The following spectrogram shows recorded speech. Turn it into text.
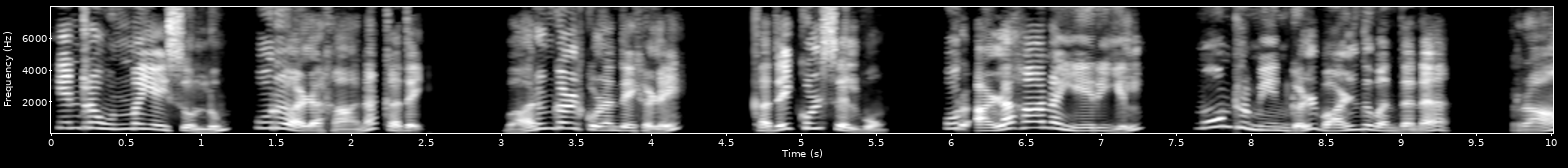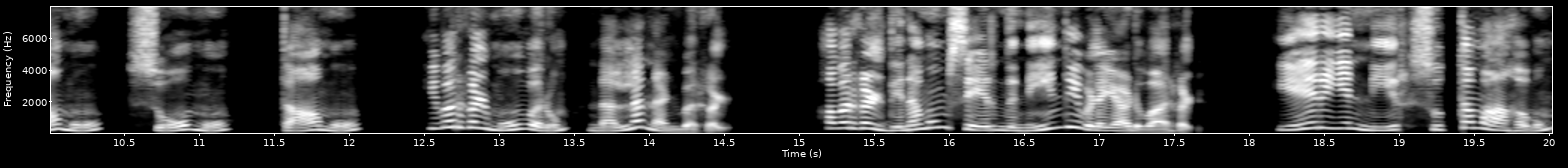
என்ற உண்மையை சொல்லும் ஒரு அழகான கதை. வாருங்கள் குழந்தைகளே கதைக்குள் செல்வோம். ஒரு அழகான ஏரியில் மூன்று மீன்கள் வாழ்ந்து வந்தன. ராமு சோமு தாமு இவர்கள் மூவரும் நல்ல நண்பர்கள். அவர்கள் தினமும் சேர்ந்து நீந்தி விளையாடுவார்கள். ஏரியின் நீர் சுத்தமாகவும்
